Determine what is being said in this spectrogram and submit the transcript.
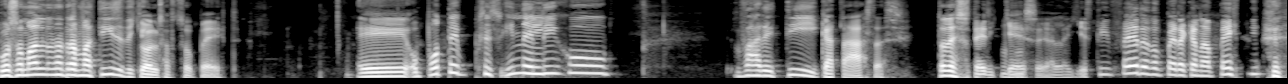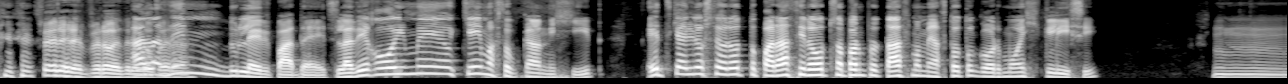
Πόσο μάλλον να τραυματίζεται κιόλας αυτός ο παίχτη. Ε, οπότε ξέρεις, είναι λίγο βαρετή η κατάσταση. Τώρα εσωτερικές αλλαγές. Τι φέρε εδώ πέρα κανένα παίχτη, Φέρε ρε πρόεδρε εδώ αλλά πέρα. δεν δουλεύει πάντα έτσι. Δηλαδή, εγώ είμαι OK με αυτό που κάνουν οι hit. Έτσι κι αλλιώς θεωρώ ότι το παράθυρό τους να πάρουν πρωτάθλημα με αυτό τον κορμό έχει κλείσει. Μμμ,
